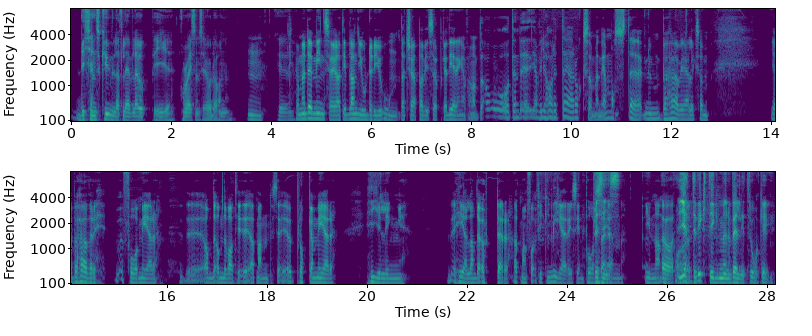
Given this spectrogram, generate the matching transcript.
det känns kul att levla upp i Horizon Zero Dawn. Mm. Yeah. Ja men det minns jag ju att ibland gjorde det ju ont att köpa vissa uppgraderingar. För man åh, den där, jag vill ju ha det där också men jag måste, nu behöver jag liksom, jag behöver få mer, eh, om det, om det var till, att man plockar mer healing, helande örter, att man fick mer i sin påse Precis. än innan. Ja. Jätteviktig men väldigt tråkig.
